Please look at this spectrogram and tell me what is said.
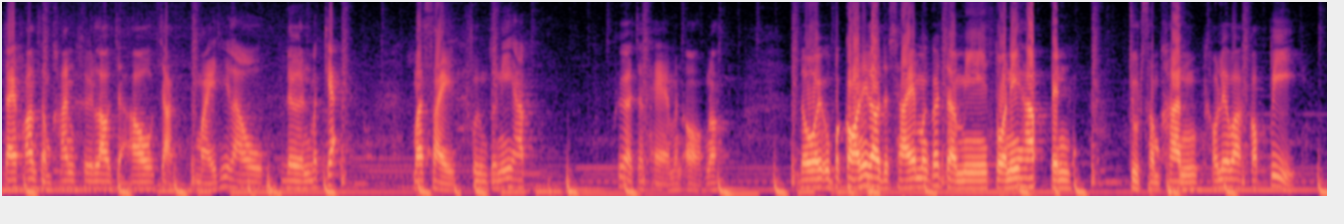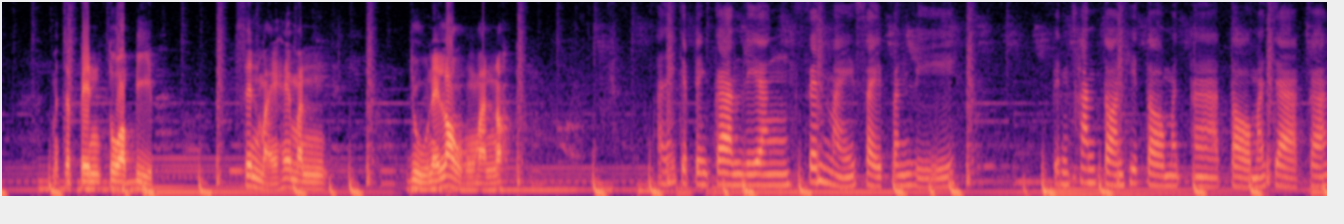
ใจความสำคัญคือเราจะเอาจากไหมที่เราเดินเมื่อกี้มาใส่ฟิล์มตัวนี้ครับเพื่อจะแผ่มันออกเนาะโดยอุปกรณ์ที่เราจะใช้มันก็จะมีตัวนี้ครับเป็นจุดสำคัญเขาเรียกว่าก๊อปปี้มันจะเป็นตัวบีบเส้นไหมให้มัน อยู่ในร่องของมันเนาะอันนี้จะเป็นการเรียงเส้นไหมใส่ปันหวี เป็นขั้นตอนที่ต่อมาอาต่อมาจากการ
